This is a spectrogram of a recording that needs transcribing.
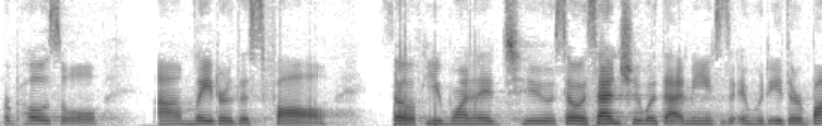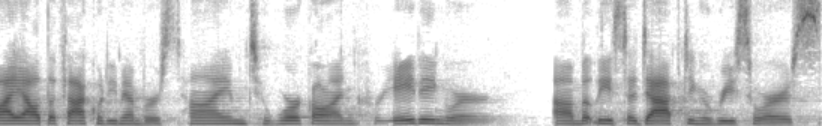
proposal um, later this fall. So if you wanted to, so essentially what that means is it would either buy out the faculty member's time to work on creating or um, at least adapting a resource,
